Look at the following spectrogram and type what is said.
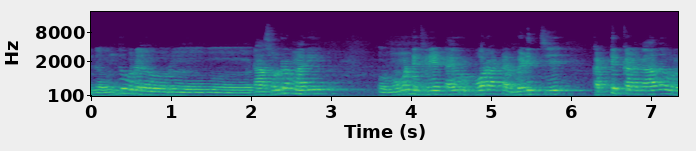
இதை வந்து ஒரு ஒரு நான் சொல்கிற மாதிரி ஒரு மொமெண்ட் கிரியேட் ஆகி ஒரு போராட்டம் வெடித்து கட்டுக்கடங்காத ஒரு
